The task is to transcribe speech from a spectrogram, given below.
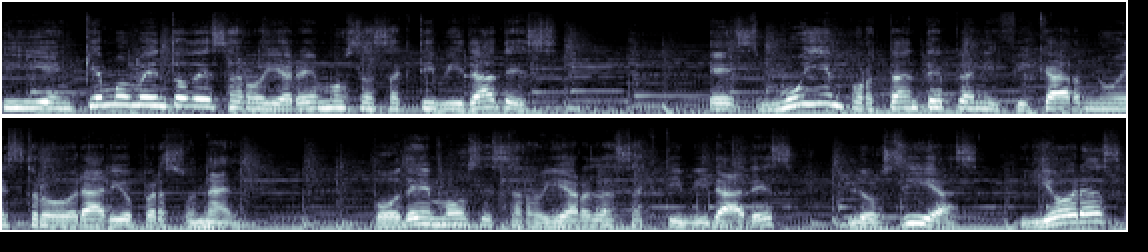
¿Y en qué momento desarrollaremos las actividades? Es muy importante planificar nuestro horario personal. Podemos desarrollar las actividades los días y horas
